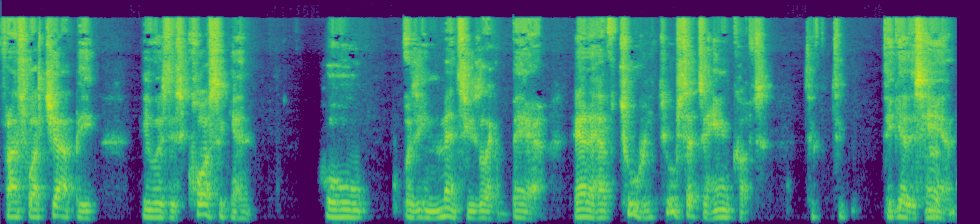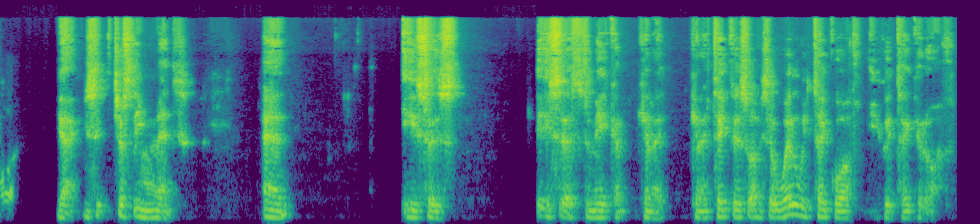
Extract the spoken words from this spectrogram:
Francois Chiappe. He was this Corsican who was immense. He was like a bear. They had to have two two sets of handcuffs to, to, to get his hand. Yeah, he's just immense. And he says, he says to me, "Can, can I can I take this off? I said, where do we take off? You could take it off.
